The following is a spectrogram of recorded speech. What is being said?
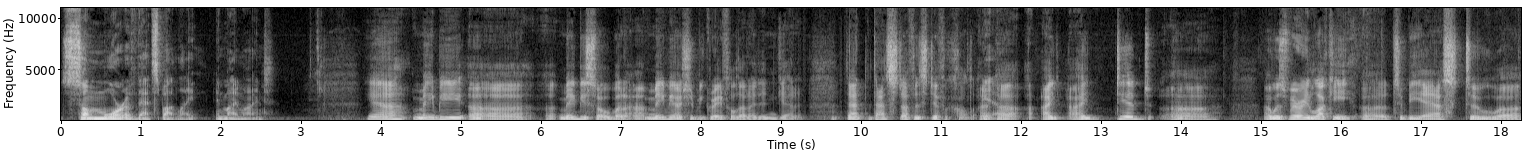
some more of that spotlight in my mind. Yeah, maybe, uh, uh, maybe so, but uh, maybe I should be grateful that I didn't get it. That that stuff is difficult. I, uh, I I did. Uh, I was very lucky uh, to be asked to uh,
